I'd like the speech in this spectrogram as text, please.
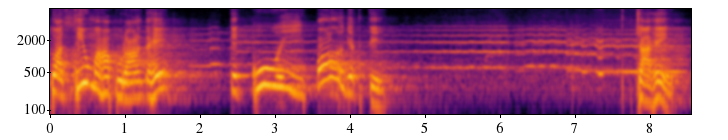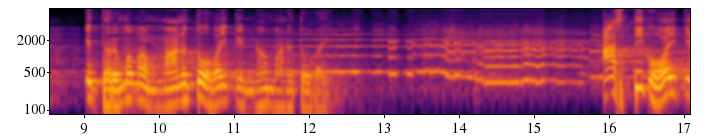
તો આ શિવ મહાપુરાણ કહે કે કોઈ પણ વ્યક્તિ ચાહે એ ધર્મમાં માનતો હોય કે ન માનતો હોય, આસ્તિક હોય કે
